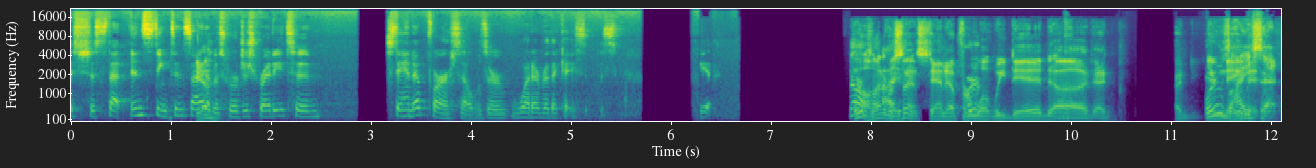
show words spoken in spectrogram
it's just that instinct inside of us. We're just ready to stand up for ourselves, or whatever the case is. yeah no 100% stand up for Where- what we did uh, uh, uh, you Where's name Ice it. at?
